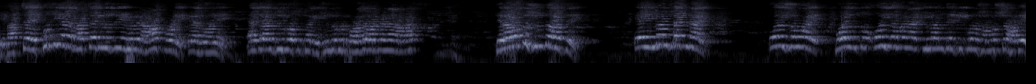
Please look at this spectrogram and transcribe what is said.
এই বাচ্চা এই কোচিং একটা বাচ্চাগুলো যদি এভাবে নামাজ পড়ে ক্লাস ওয়ানে এক আর দুই বছর থাকে, সুন্দর করে পড়াতে পারবে না নামাজ? তেলাও তো শুদ্ধ আছে। এই ইমাম সাহেব নাই। ওই সময় পর্যন্ত ওই জামানার ইমামদের কি কোনো সমস্যা হবে?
